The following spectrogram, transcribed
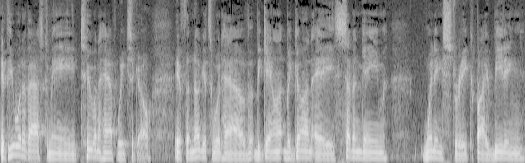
if you would have asked me two and a half weeks ago if the Nuggets would have began, begun a seven game winning streak by beating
